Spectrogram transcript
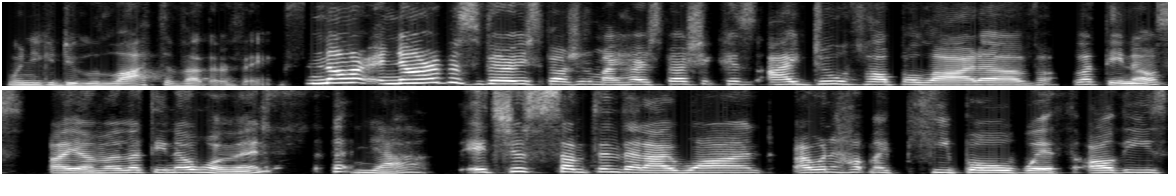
when you could do lots of other things? NAR- NAHREP is very special to my heart, especially because I do help a lot of Latinos. I am a Latino woman. Yeah. it's just something that I want. I want to help my people with all these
